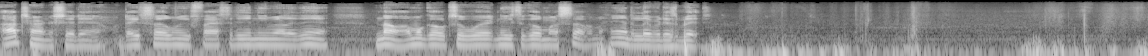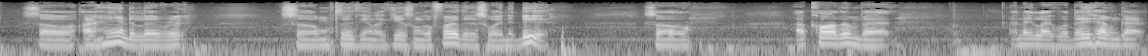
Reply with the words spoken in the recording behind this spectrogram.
I turned the shit in. They told me faster than email it in. No, I'm gonna go to where it needs to go myself. I'm gonna hand deliver this bitch. So I hand deliver it. So I'm thinking like it's gonna go further this way, and it did. So I called them back, and they like, well, they haven't got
